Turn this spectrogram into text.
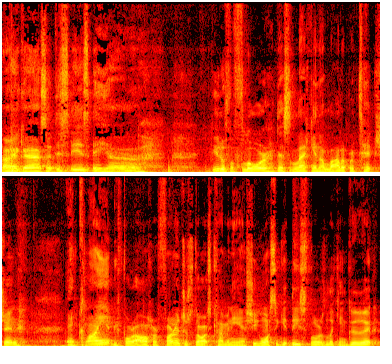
All right, guys, so this is a uh, beautiful floor that's lacking a lot of protection and client before all her furniture starts coming in. She wants to get these floors looking good.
